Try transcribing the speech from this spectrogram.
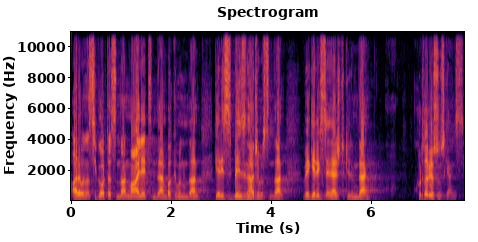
arabanın sigortasından, maliyetinden, bakımından, gereksiz benzin harcamasından ve gereksiz enerji tüketiminden kurtarıyorsunuz kendinizi.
